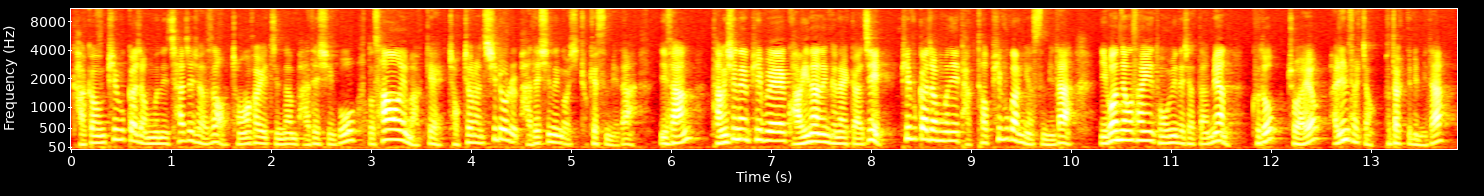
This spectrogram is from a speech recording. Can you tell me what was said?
가까운 피부과 전문의 찾으셔서 정확하게 진단 받으시고 또 상황에 맞게 적절한 치료를 받으시는 것이 좋겠습니다. 이상 당신의 피부에 나는 그날까지 피부과 전문의 닥터 피부광이었습니다. 이번 영상이 도움이 되셨다면 구독, 좋아요, 알림 설정 부탁드립니다.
